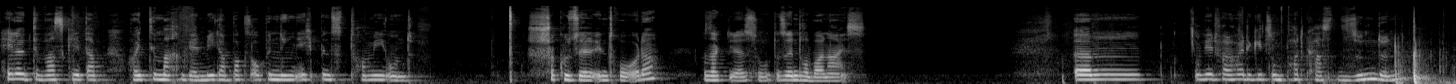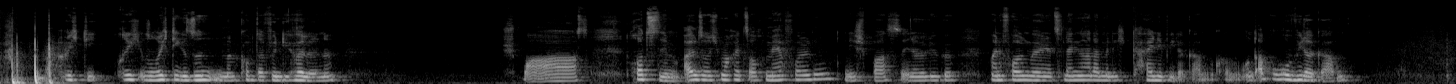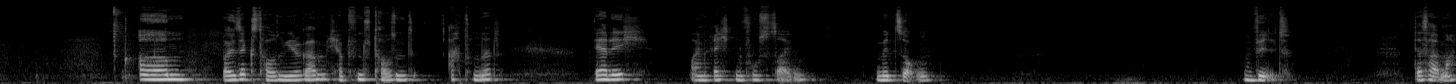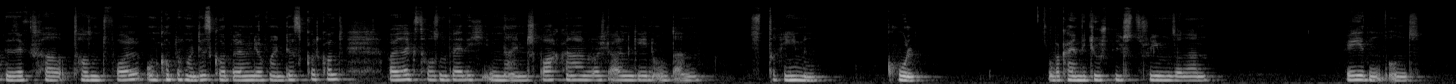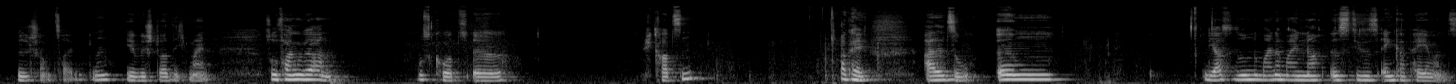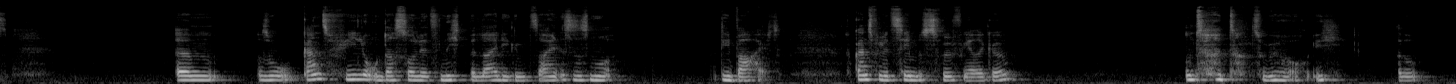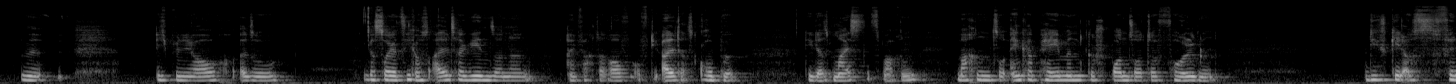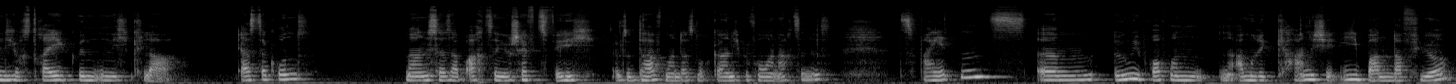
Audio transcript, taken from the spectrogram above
Hey Leute, was geht ab? Heute machen wir ein Mega-Box-Opening. Ich bin's, Tommy und Schokosel-Intro, oder? Was sagt ihr dazu? Das Intro war nice. Ähm, auf jeden Fall, heute geht's um Podcast Sünden. Richtig, so richtige Sünden. Man kommt dafür in die Hölle, ne? Spaß. Trotzdem, also ich mache jetzt auch mehr Folgen. Nee, Spaß ist eine Lüge. Meine Folgen werden jetzt länger, damit ich keine Wiedergaben bekomme. Und apropos Wiedergaben. Ähm, bei 6000 Wiedergaben, ich habe 5800, werde ich meinen rechten Fuß zeigen. Mit Socken. Wild. Deshalb macht ihr 6000 voll und kommt auf meinen Discord, weil wenn ihr auf meinen Discord kommt, bei 6000 werde ich in einen Sprachkanal mit euch allen gehen und dann streamen. Cool. Aber kein Videospiel streamen, sondern reden und Bildschirm zeigen. Ne? Ihr wisst, was ich meine. So fangen wir an. Muss kurz äh, mich kratzen. Okay, also, ähm, die erste Sünde meiner Meinung nach ist dieses Anchor Payments. Ähm, so ganz viele, und das soll jetzt nicht beleidigend sein, ist es nur die Wahrheit. So ganz viele 10- bis 12-Jährige, und dazu gehöre auch ich, also ich bin ja auch, also das soll jetzt nicht aufs Alter gehen, sondern einfach darauf, auf die Altersgruppe, die das meistens machen, machen so Anchor Payment gesponserte Folgen. Dies geht aus, finde ich, aus drei Gründen nicht klar. Erster Grund, man ist erst ab 18 geschäftsfähig, also darf man das noch gar nicht, bevor man 18 ist. Zweitens, ähm, irgendwie braucht man eine amerikanische IBAN dafür,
